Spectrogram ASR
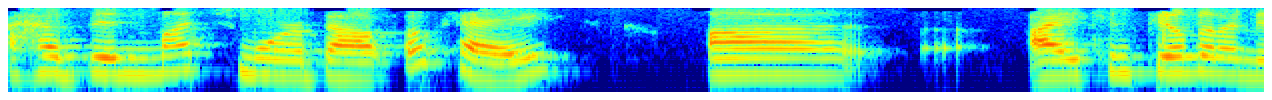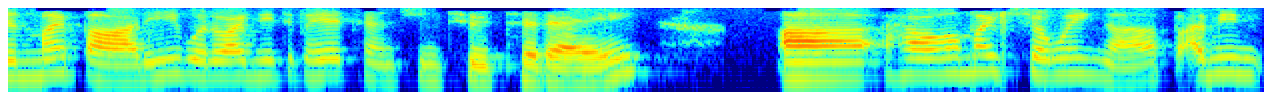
have been much more about okay, uh, I can feel that I'm in my body. What do I need to pay attention to today? Uh, how am I showing up? I mean,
